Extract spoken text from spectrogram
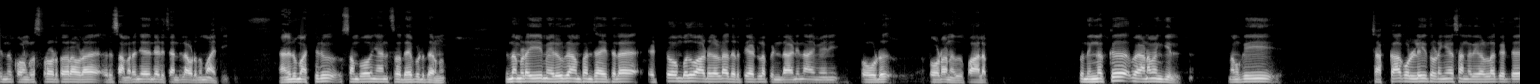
ഇന്ന് കോൺഗ്രസ് പ്രവർത്തകർ അവിടെ ഒരു സമരം ചെയ്തതിന്റെ അടിസ്ഥാനത്തിൽ അവിടെ നിന്ന് മാറ്റി. ഞാനൊരു മറ്റൊരു സംഭവം ഞാൻ ശ്രദ്ധയപ്പെടുത്തുകയാണ്. ഇത് നമ്മുടെ ഈ മേലൂർ ഗ്രാമപഞ്ചായത്തിലെ എട്ട് ഒമ്പത് വാർഡുകളുടെ അതിർത്തിയായിട്ടുള്ള പിണ്ടാണി നായ്മേനി തോട് തോടാണിത് പാലം. ഇപ്പോൾ നിങ്ങൾക്ക് വേണമെങ്കിൽ നമുക്ക് ഈ ചക്ക കൊള്ളി തുടങ്ങിയ സംഗതികളിലൊക്കെ ഇട്ട്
